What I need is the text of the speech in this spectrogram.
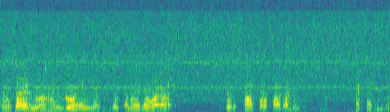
What's up, everyone? How's it going, everybody? Look, I'm gonna want to get song for Father Day. You know, something about.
